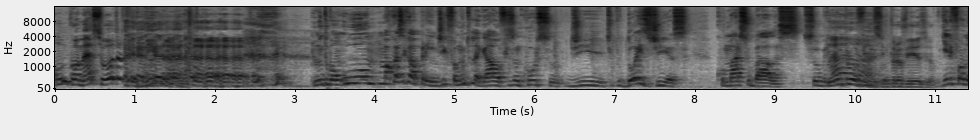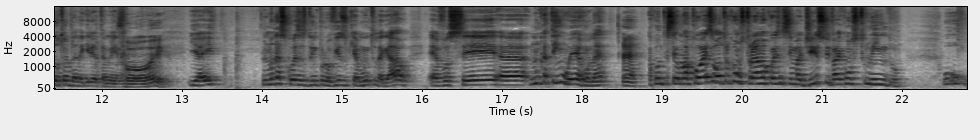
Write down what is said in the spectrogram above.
Um começa, o outro termina. Muito bom. Uma coisa que eu aprendi que foi muito legal, eu fiz um curso de tipo dois dias com o Márcio Balas sobre improviso. Ah, improviso. E ele foi um doutor da alegria também, né? Foi. E aí, uma das coisas do improviso que é muito legal é você ah, nunca tem um erro, né? É. Aconteceu uma coisa, o outro constrói uma coisa em cima disso e vai construindo. O,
